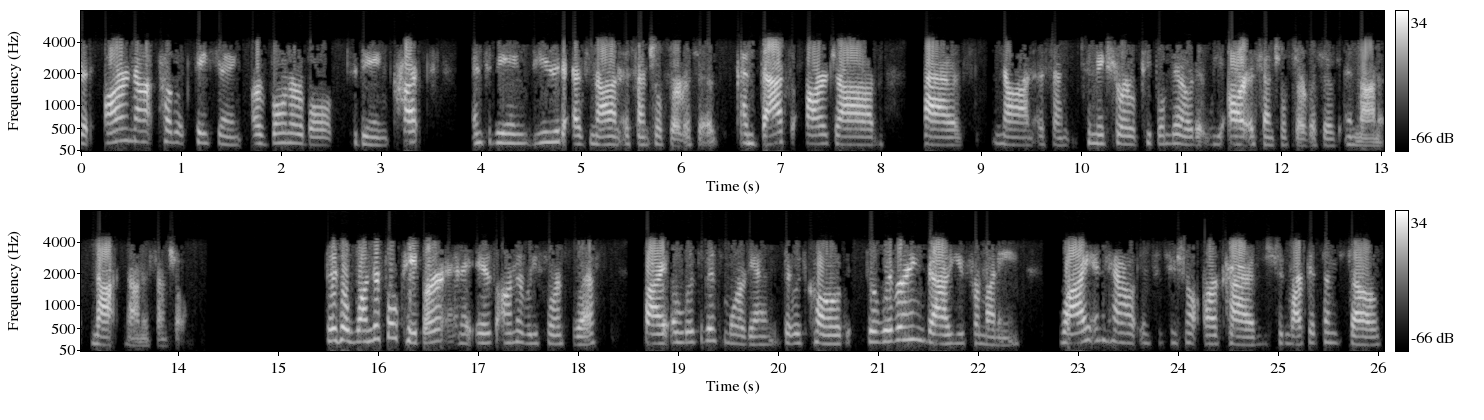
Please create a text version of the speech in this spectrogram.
that are not public facing are vulnerable to being cut and to being viewed as non-essential services. And that's our job as non-essential, to make sure people know that we are essential services and non, not non-essential. There's a wonderful paper, and it is on the resource list, by Elizabeth Morgan that was called Delivering Value for Money, Why and How Institutional Archives Should Market Themselves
